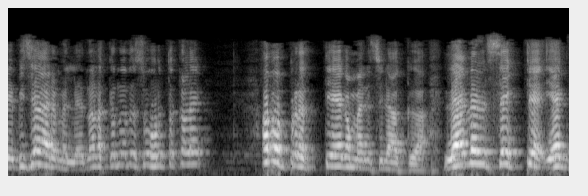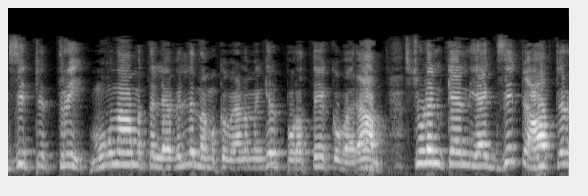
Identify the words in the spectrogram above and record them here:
വ്യഭിചാരമല്ലേ നടക്കുന്നത് സുഹൃത്തുക്കളെ? അപ്പൊ പ്രത്യേകം മനസ്സിലാക്കുക. ലെവൽ സെറ്റ് എക്സിറ്റ് ത്രീ മൂന്നാമത്തെ ലെവലിൽ നമുക്ക് വേണമെങ്കിൽ പുറത്തേക്ക് വരാം. Student can exit after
